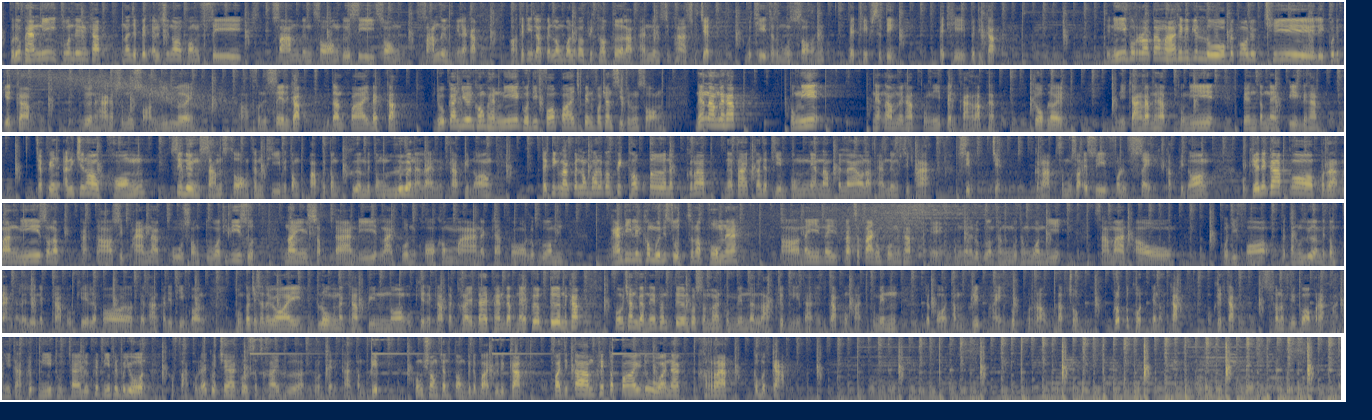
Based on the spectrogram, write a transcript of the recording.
ไปดูแผนนี้อีกตัวหนึ่งครับ น่าจะเป็นออริจินอลของ 4 3 1 2 หรือ 4 2 3 1 นี่แหละครับเทคนิคหลักเป็นลงบอลแล้วก็ควิกเคาน์เตอร์หลักแผน 1 15 17วิธีจะสมูสอนเบทีฟสติง ไปที่ไปติงครับ ทีนี้พวกเราตามหาทีวียุโรปแล้วก็ลีกที่ลีกโปรตุเกสครับเลื่อนหาครับสโมุสรนนี้เลยฟอร์เนเซ่นะครับดันไปแบ็กกลับไปดูการยืนของแผ่นนี้กดดีฟอลไปจะเป็นฟังก์ชัน4 2แนะนำเลยครับ ตรงนี้แนะนำเลยครับ ตรงนี้เป็นกลางรับครับ จบเลยตรงนี้กลางรับนะครับ ตรงนี้เป็นตำแหน่งปีกนะครับ จะเป็นออริจินอลของ C132 ทันทีไม่ต้องปรับไม่ต้องเคลื่อนไม่ต้องเลื่อนอะไรนะครับพี่น้องเทคนิคหลักเป็นลองบอลแล้วก็พลิกเคาน์เตอร์นะครับแนวทางการจัดทีมผมแนะนำไปแล้วล่ะแผน 1 15 17 กราบสมุทรสาครเอฟซีฟอร์เซครับพี่น้อง โอเคนะครับ ก็ประมาณนี้สำหรับอ่า10แผนหน้าคู่ 2 ตัวที่ดีที่สุดในสัปดาห์นี้หลายคนขอเข้ามานะครับ ก็รวบรวมแผนที่เล่นเข้ามือที่สุดสำหรับผมนะ ในในแบบสไตล์ของผมนะครับเองผมก็ได้รวบรวมทั้งหมดทั้งมวลนี้ สามารถเอาคนที่ฟอไม่ต้องเลื่อนไม่ต้องแต่งอะไรเลยนะครับโอเค แล้วก็ในทางการจัดทีมก็ผมก็จะทยอยลงนะครับพี่น้องโอเคนะครับถ้าใครได้แผนแบบไหนเพิ่มเติมนะครับฟังก์ชันแบบไหนเพิ่มเติมก็สามารถคอมเมนต์ด้านล่างคลิปนี้ได้เลยนะครับผมอ่านทุกคอมเมนต์แล้วก็ทำคลิปให้พวกเรารับชม ครบทุกคนแน่นอนครับโอเคนะครับสำหรับคลิปนี้ก็ประมาณนี้ถ้าคลิปนี้ถูกใจหรือคลิปนี้เป็นประโยชน์ก็ฝากกดไลค์กดแชร์กด subscribe เพื่อเป็นกำลังใจในการทำคลิป ของช่องจันตองเป็นบายด้วยนะครับฝากติดตามคลิปต่อไปด้วยนะครับกบฏกับ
